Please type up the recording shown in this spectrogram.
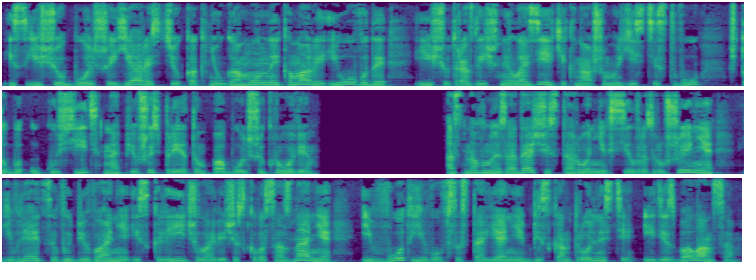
и с еще большей яростью, как неугомонные комары и оводы, ищут различные лазейки к нашему естеству, чтобы укусить, напившись при этом побольше крови. Основной задачей сторонних сил разрушения является выбивание из колеи человеческого сознания и ввод его в состояние бесконтрольности и дисбаланса.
